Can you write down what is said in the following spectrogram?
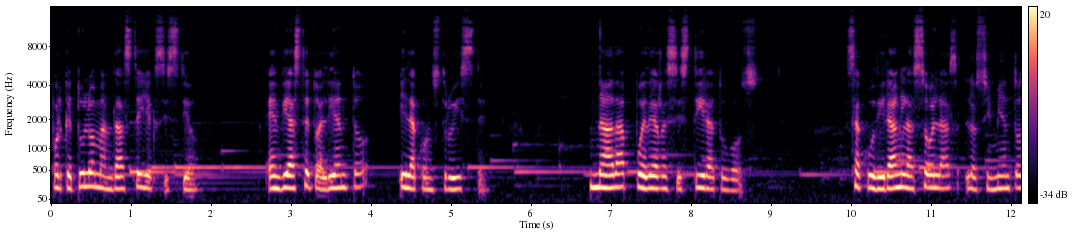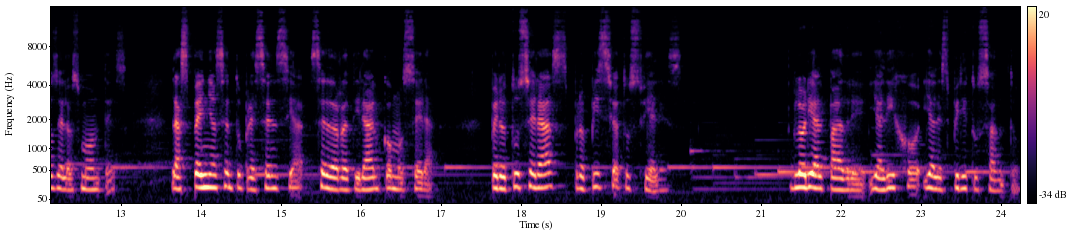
porque tú lo mandaste y existió. Enviaste tu aliento y la construiste. Nada puede resistir a tu voz. Sacudirán las olas los cimientos de los montes, las peñas en tu presencia se derretirán como cera, pero tú serás propicio a tus fieles. Gloria al Padre y al Hijo y al Espíritu Santo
